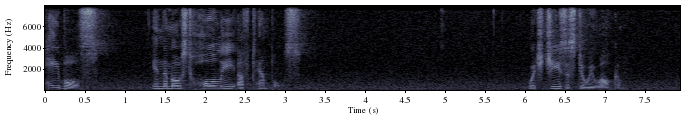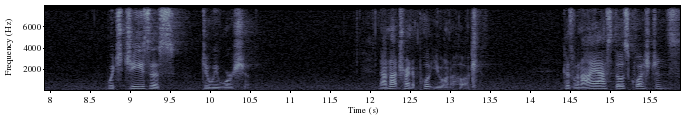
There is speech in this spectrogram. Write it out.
tables in the most holy of temples. Which Jesus do we welcome? Which Jesus do we worship? Now, I'm not trying to put you on a hook, because when I ask those questions,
